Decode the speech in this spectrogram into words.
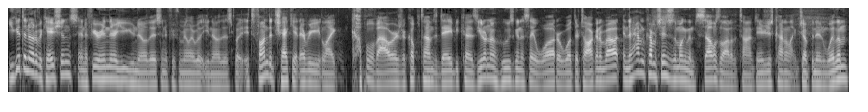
you get the notifications, and if you're in there, you you know this, and if you're familiar with it, you know this. But it's fun to check it every like couple of hours or a couple times a day because you don't know who's gonna say what or what they're talking about, and they're having conversations among themselves a lot of the times, and you're just kind of like jumping in with them.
